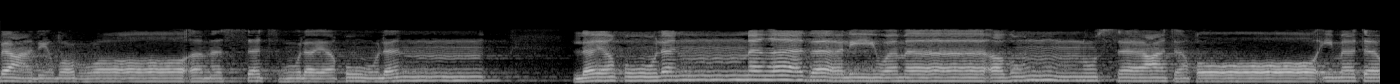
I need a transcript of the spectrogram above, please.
بَعْدِ ضَرَّاءٍ مَّسَّتْهُ لَيَقُولَنَّ ليقولن هذا لي وما أظن الساعة قائمة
